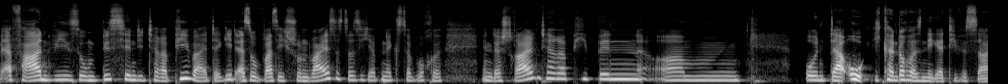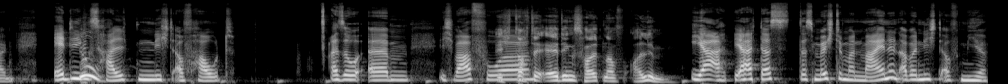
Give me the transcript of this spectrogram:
erfahren, wie so ein bisschen die Therapie weitergeht. Also was ich schon weiß, ist, dass ich ab nächster Woche in der Strahlentherapie bin. Ähm, und da, oh, ich kann doch was Negatives sagen. Eddings Juh. halten nicht auf Haut. Also ähm, ich war vor. Ich dachte, Addings halten auf allem. Ja, ja, das, das möchte man meinen, aber nicht auf mir.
